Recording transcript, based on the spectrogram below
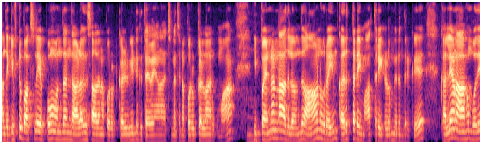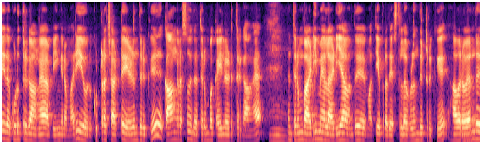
அந்த gift பாக்ஸ்ல எப்பவும் வந்து அந்த அழகு சாதன பொருட்கள் வீட்டுக்கு தேவையான சின்ன சின்ன பொருட்கள்லாம் இருக்குமா. இப்போ என்னன்னா அதுல வந்து ஆணுரையும் கருத்தடை மாத்திரைகளும் இருந்திருக்கு. கல்யாணம் ஆகும்போதே இதை கொடுத்துருக்காங்க அப்படிங்கிற மாதிரி ஒரு குற்றச்சாட்டு எழுந்திருக்கு. காங்கிரஸும் இதை திரும்ப கையில் எடுத்திருக்காங்க. திரும்ப அடி மேல அடியா வந்து மத்திய பிரதேசத்துல விழுந்துட்டு இருக்கு அவர் வந்து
